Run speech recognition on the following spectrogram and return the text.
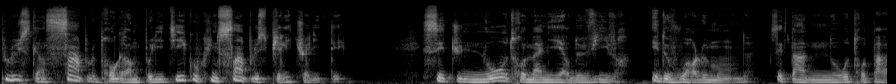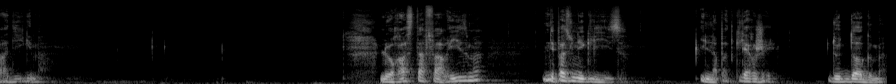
plus qu'un simple programme politique ou qu'une simple spiritualité. C'est une autre manière de vivre et de voir le monde. C'est un autre paradigme. Le rastafarisme n'est pas une église. Il n'a pas de clergé, de dogme,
